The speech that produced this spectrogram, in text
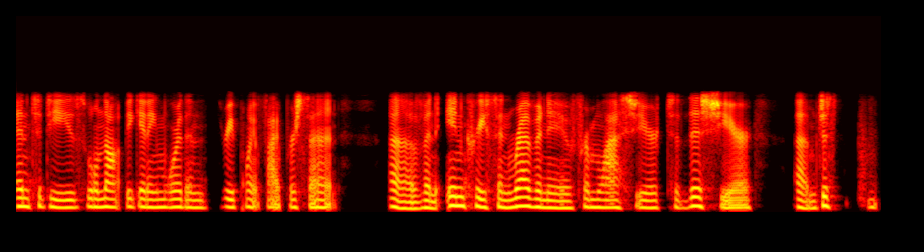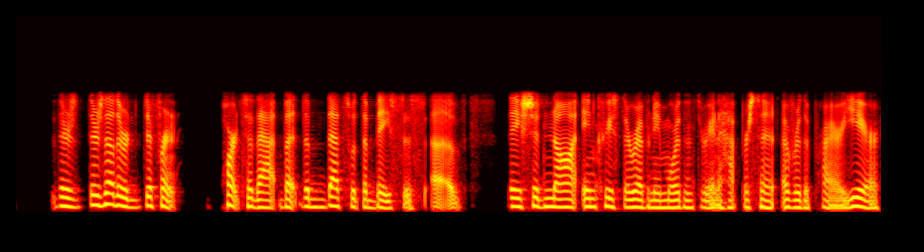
entities will not be getting more than 3.5 percent of an increase in revenue from last year to this year. Um, just there's there's other different parts of that, but the, that's what the basis of. They should not increase their revenue more than three and a half percent over the prior year,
